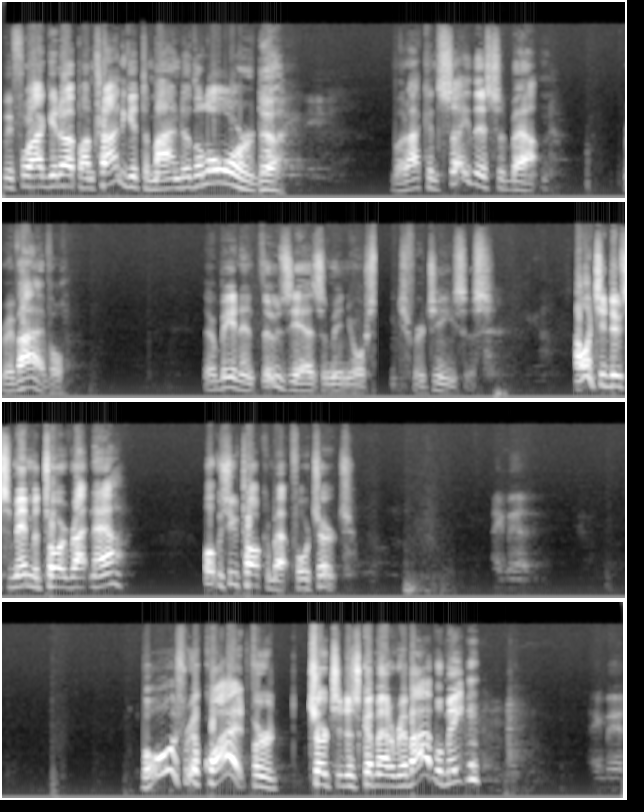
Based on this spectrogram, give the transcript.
before I get up. I'm trying to get the mind of the Lord. But I can say this about revival there'll be an enthusiasm in your speech for Jesus. I want you to do some inventory right now. What was you talking about for church? Amen. Boy, it's real quiet for church that just come out of revival meeting. Amen.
